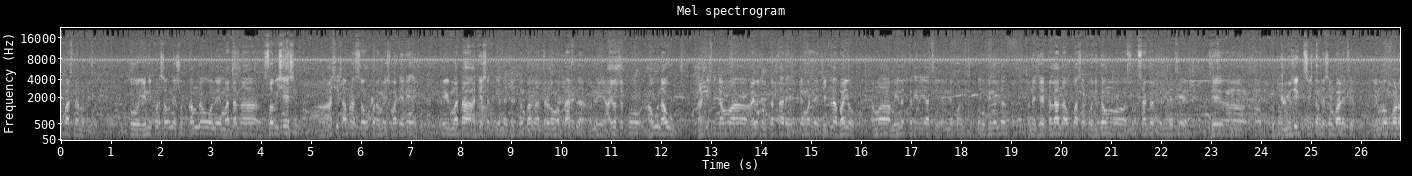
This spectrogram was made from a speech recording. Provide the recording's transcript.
ઉપાસનાનો દિવસ. તો એની પણ સૌને શુભકામનાઓ અને માતાના સવિશેષ આશીષ આપણા સૌ ઉપર હંમેશ માટે રહે એવી માતા આદ્યશક્તિ અને જગદંબાના ચરણોમાં પ્રાર્થના અને આયોજકો આવું ને આવું નાગેશ્રી ગામમાં આયોજન કરતા રહે તે માટે જેટલા ભાઈઓ આમાં મહેનત કરી રહ્યા છે, એમને પણ ખૂબ ખૂબ અભિનંદન. અને જે કલાના ઉપાસકો રિધમ સુરસાગર કરીને છે, જે બધું મ્યુઝિક સિસ્ટમ જે સંભાળે છે એમનો પણ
